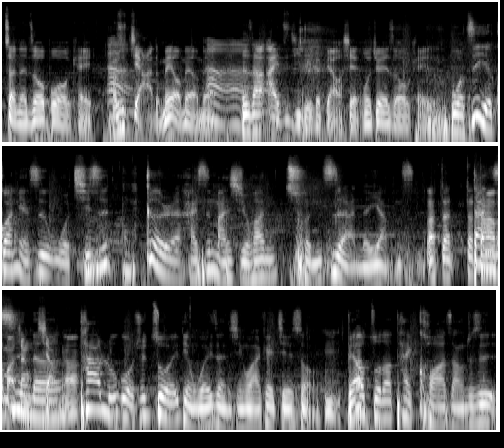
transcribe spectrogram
整了之后不 OK，它是假的，没有没有没有，这是她爱自己的一个表现，我觉得是 OK 的。我自己的观点是我其实个人还是蛮喜欢纯自然的样子。那但但是呢啊，，他如果去做一点微整形，我还可以接受，嗯不要做到太夸张，就是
